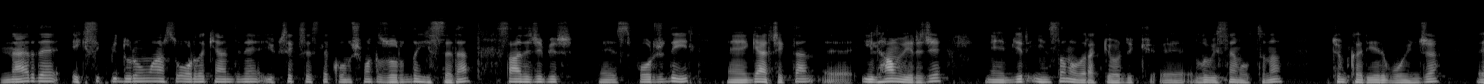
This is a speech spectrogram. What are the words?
nerede eksik bir durum varsa orada kendine yüksek sesle konuşmak zorunda hisseden sadece bir e, sporcu değil, e, gerçekten e, ilham verici e, bir insan olarak gördük e, Lewis Hamilton'ı tüm kariyeri boyunca. E,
